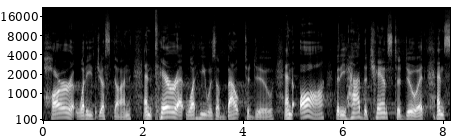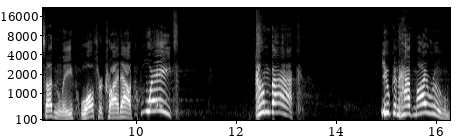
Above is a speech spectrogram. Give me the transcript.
horror at what he's just done and terror at what he was about to do and awe that he had the chance to do it. And suddenly, Walter cried out, Wait! Come back! You can have my room.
